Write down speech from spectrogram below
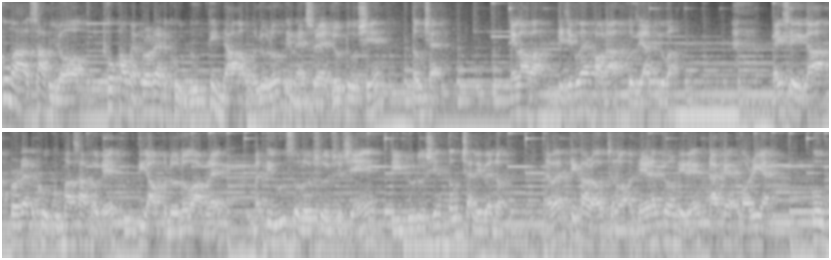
အခုမှစပြီးတော့ထိုးဖောက်မဲ့ product တစ်ခုလူသိများအောင်ဘယ်လိုလုပ်သင့်လဲဆိုတော့လူတိုရှင်၃ချက်မင်္ဂလာပါ digital founder ကိုစရာဖြိုးပါမိတ်ဆွေက product တစ်ခုအခုမှစထုတ်တယ်လူသိအောင်ဘယ်လိုလုပ်ရမလဲမသိဘူးဆိုလို့ရှိလို့ရှိရှင်ဒီလူတိုရှင်၃ချက်လေးပဲလုပ်နံပါတ်1ကတော့ကျွန်တော်အများအားပြောနေတဲ့ target audience ကိုဘ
